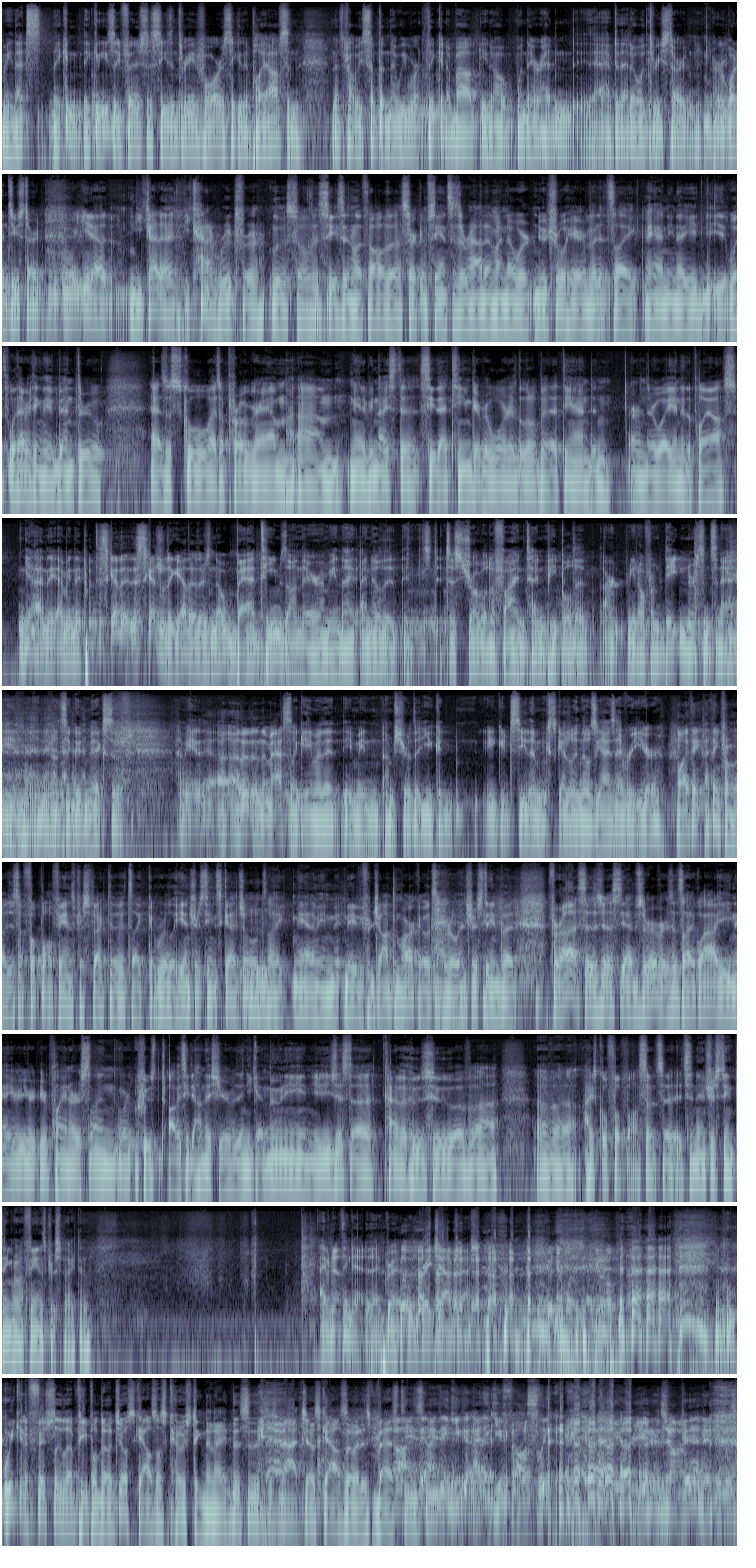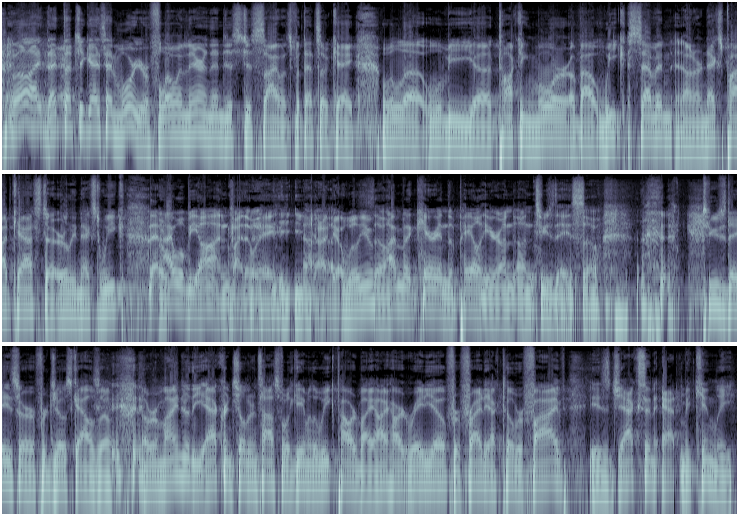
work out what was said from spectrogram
I mean, that's they can they can easily finish the season three and four and sneak into the playoffs, and, and, that's probably something that we weren't thinking about, you know, when they were heading eh, after that zero oh and three start or mm-hmm. one and two start. You know, you gotta you kind of root for Louisville this season with all the circumstances around them. I know we're neutral here, but it's like, man, you know, you, you, with with everything they've been through as a school, as a program. Um, man, it'd be nice to see that team get rewarded a little bit at the end and earn their way into the playoffs. Yeah, and they, I mean, they put together, the schedule together. There's no bad teams on there. I mean, I, I know that it's, it's, a struggle to find ten people that aren't, you know, from Dayton or Cincinnati, and, and you know, it's a good mix of. I mean, uh, other than the Massillon game, and it, I mean, I'm sure that you could you could see them scheduling those guys every year. Well, I think I think from a, just a football fan's perspective, it's like a really interesting schedule. Mm-hmm. It's like, man, I mean, maybe for John DeMarco, it's not real interesting, but for us as just the observers, it's like, wow, you know, you're you're, you're playing Ursuline, or who's obviously down this year, but then you get Mooney, and you, are just a kind of a who's who of uh, of uh, high school football. So it's a it's an interesting thing from a fan's perspective. I have nothing to add to that. Great, great job, Josh. we can officially let people know Joe Scalzo's coasting tonight. This, this is not Joe Scalzo at his best. No, I, th- I, think you. I think you fell asleep. for you to jump in, and you're just. Well, I, I, thought you guys had more. You were flowing there, and then just just silence. But that's okay. We'll uh, we'll be uh, talking more about Week Seven on our next podcast uh, early next week. That I will be on, by the way. Uh, will you? So I'm carrying the pail here on on, on Tuesdays. So Tuesdays are for Joe Scalzo. A reminder: the Akron Children's Hospital Game of the Week, powered by iHeartRadio, for Friday, October five, is Jackson at McKinley.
